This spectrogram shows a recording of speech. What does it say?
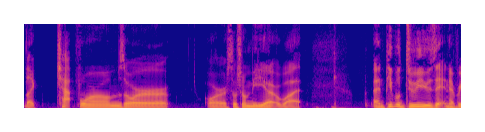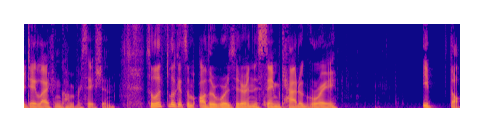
like chat forums or or social media or what. And people do use it in everyday life in conversation. So let's look at some other words that are in the same category. 입덕.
